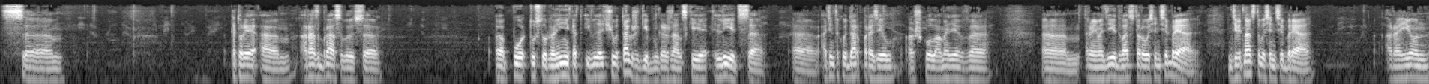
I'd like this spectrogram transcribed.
с, э, которые э, разбрасываются э, по ту сторону линии, и из-за чего также гибнут гражданские лица. Э, один такой удар поразил школу Амади в район Мадии 22 сентября. 19 сентября район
